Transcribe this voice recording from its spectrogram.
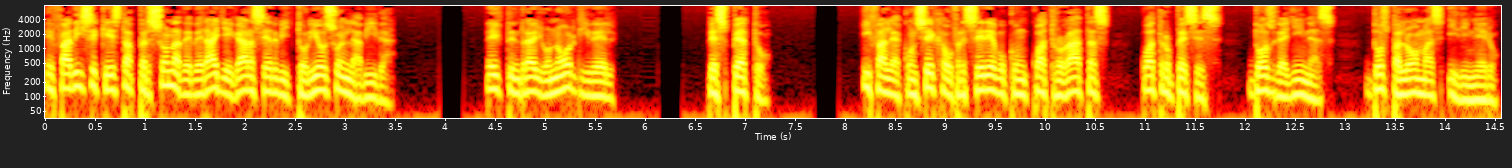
Efa dice que esta persona deberá llegar a ser victorioso en la vida. Él tendrá el honor y el respeto. Ifa le aconseja ofrecer Evo con cuatro ratas, cuatro peces, dos gallinas, dos palomas y dinero.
